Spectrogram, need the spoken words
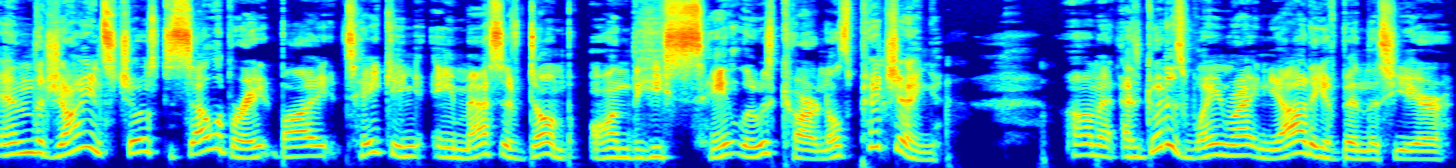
and the Giants chose to celebrate by taking a massive dump on the St. Louis Cardinals pitching. Oh man, as good as Wainwright and Yadi have been this year,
